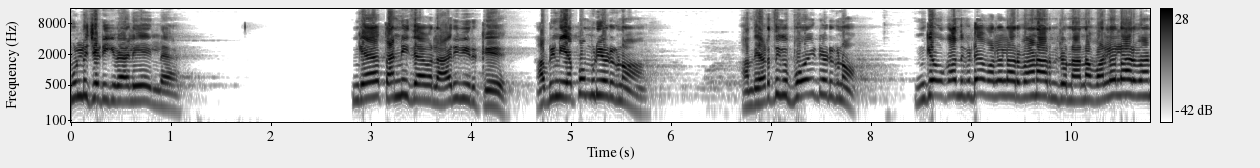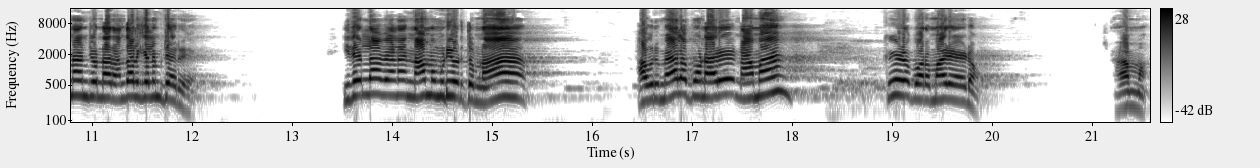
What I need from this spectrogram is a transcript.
முள்ளு செடிக்கு வேலையே இல்லை. இங்கே தண்ணி தேவையில்லை அருவி இருக்குது அப்படின்னு எப்போ முடிவு எடுக்கணும்? அந்த இடத்துக்கு போயிட்டு எடுக்கணும். இங்கே உட்காந்துக்கிட்டே வள்ளலார் வேணாருன்னு சொன்னார். நான் வள்ளலார் வேணான்னு சொன்னார். அந்த ஆள் கிளம்பிட்டாரு. இதெல்லாம் வேணான்னு நாம் முடிவெடுத்தோம்னா அவர் மேலே போனார் நாம் கீழே போகிற மாதிரி ஆகிடும் ஆமாம்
